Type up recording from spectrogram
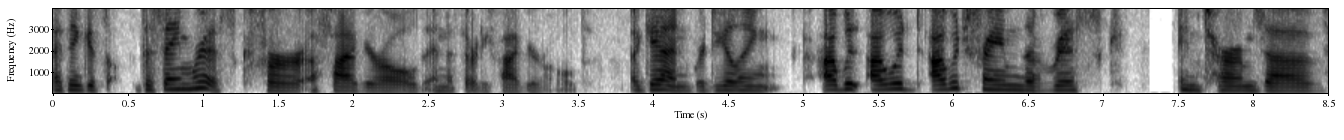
I think it's the same risk for a five year old and a 35 year old. Again, we're dealing, I would, I would, I would frame the risk in terms of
